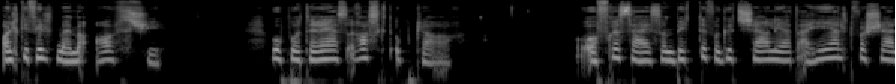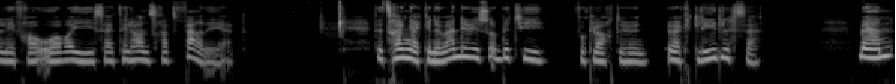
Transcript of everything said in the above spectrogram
alltid fylt meg med avsky, hvorpå Therese raskt oppklarer. Å ofre seg som bytte for Guds kjærlighet er helt forskjellig fra å overgi seg til Hans rettferdighet. Det trenger ikke nødvendigvis å bety, forklarte hun, økt lidelse, men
